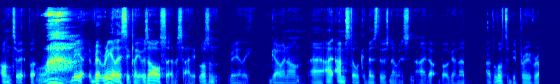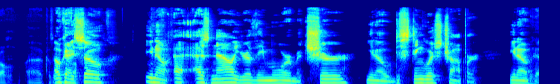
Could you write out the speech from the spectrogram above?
onto it. But wow, real, but realistically, it was all server side. It wasn't really going on. Uh, I, am still convinced there was no instant iDoc bug, and I'd, I'd love to be proved wrong. Uh, okay, so you know, as now you're the more mature, you know, distinguished chopper. You know, yeah.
